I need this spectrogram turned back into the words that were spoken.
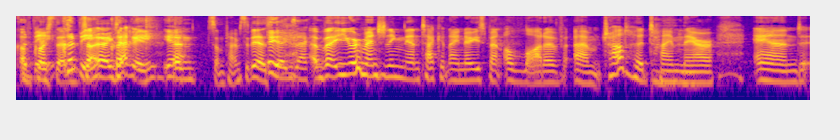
Could of course, be. then, Could be. so- Could exactly. be. Yeah. And sometimes it is. Yeah, exactly. Uh, But you were mentioning Nantucket, and I know you spent a lot of um, childhood time Mm-hmm. there, and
